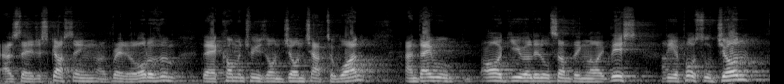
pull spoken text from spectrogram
As they're discussing, I've read a lot of them, their commentaries on John chapter 1 and they will argue a little something like this. The Apostle John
